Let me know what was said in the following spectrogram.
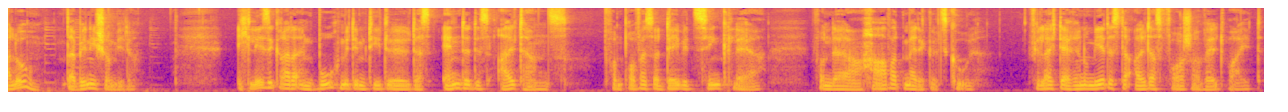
Hallo, da bin ich schon wieder. Ich lese gerade ein Buch mit dem Titel Das Ende des Alterns von Professor David Sinclair von der Harvard Medical School, vielleicht der renommierteste Altersforscher weltweit.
